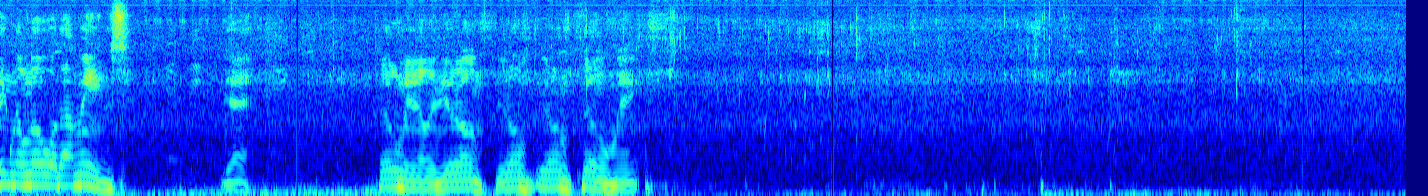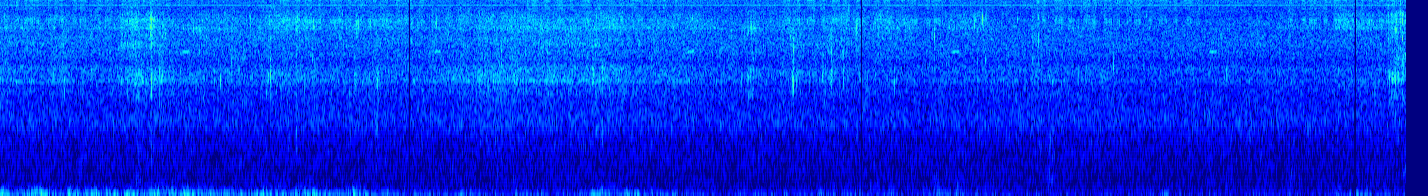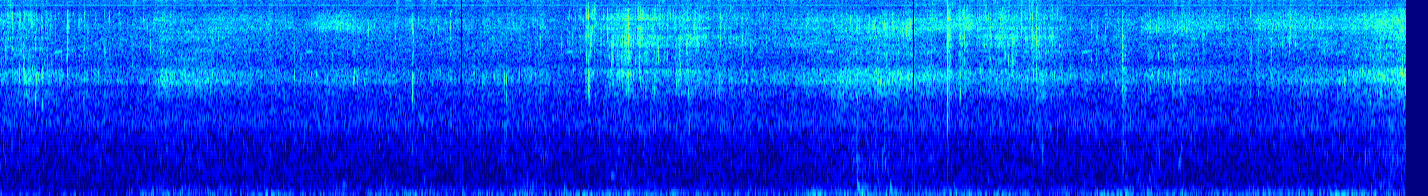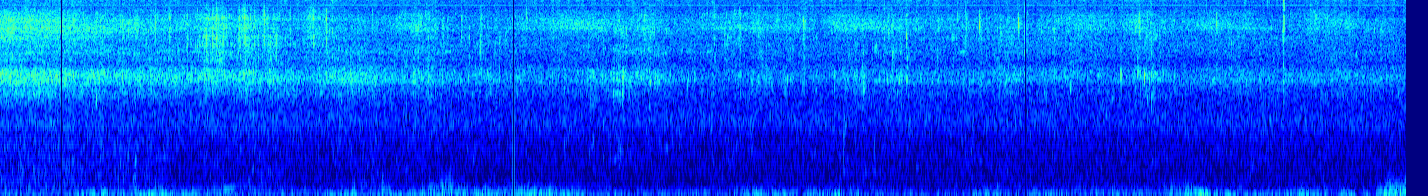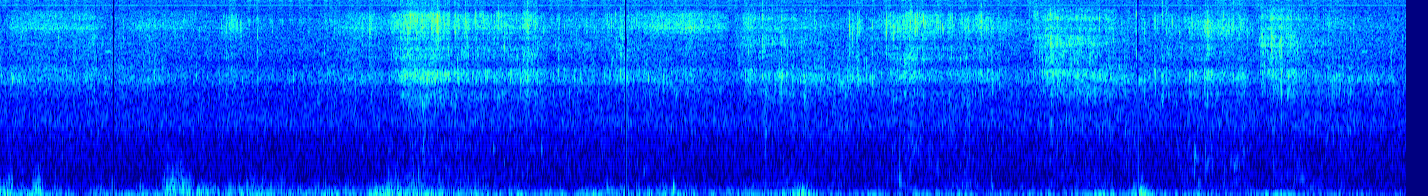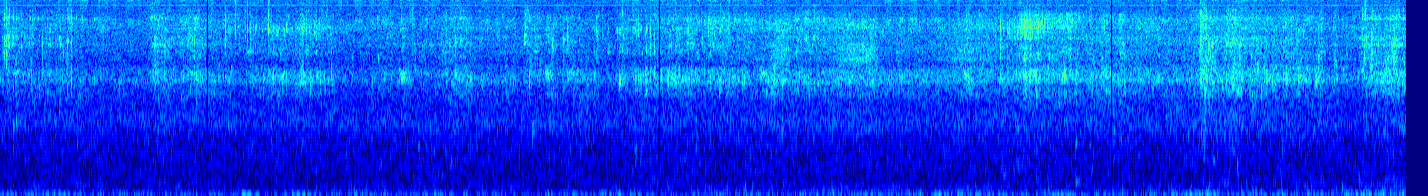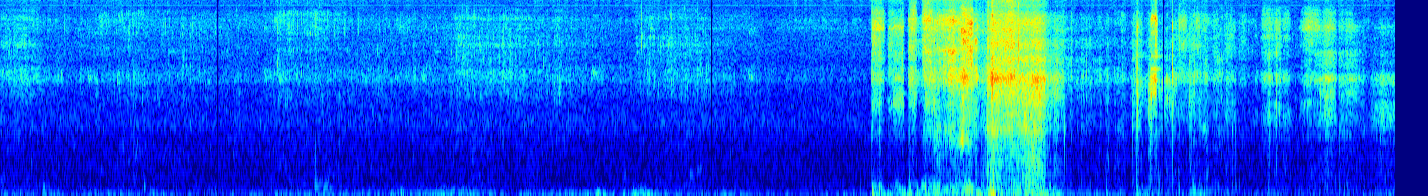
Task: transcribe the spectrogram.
think they'll know what that means. Yeah. Filming, Ellen. You're on. You're on. You're on film, mate.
